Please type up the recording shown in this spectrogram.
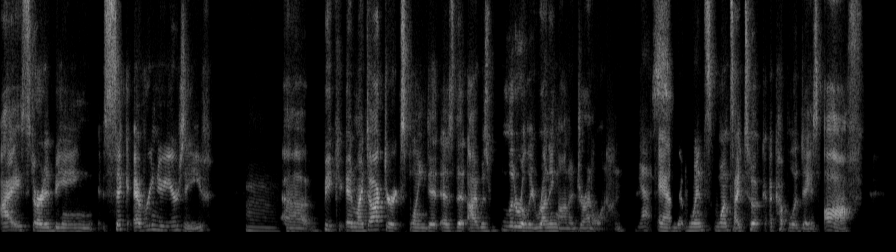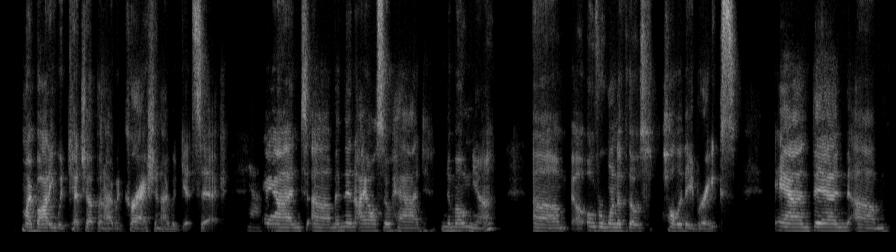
i started being sick every new year's eve mm. uh, bec- and my doctor explained it as that i was literally running on adrenaline yes and that once once i took a couple of days off my body would catch up and i would crash and i would get sick yeah. And um, and then I also had pneumonia um, over one of those holiday breaks, and then um,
